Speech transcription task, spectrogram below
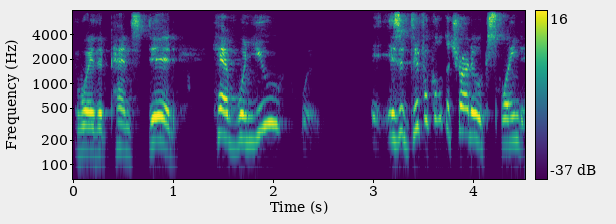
the way that Pence did. Kev, when you, is it difficult to try to explain to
